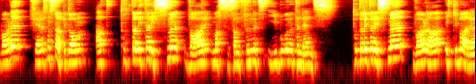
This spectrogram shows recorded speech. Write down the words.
var det flere som snakket om at totalitarisme var massesamfunnets iboende tendens. Totalitarisme var da ikke bare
